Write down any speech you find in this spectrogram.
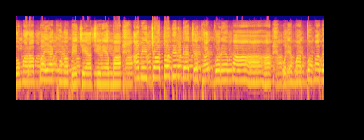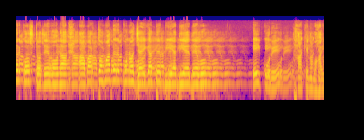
তোমার আব্বা এখনও বেঁচে আছি রে মা। আমি যতদিন বেঁচে থাকব রে মা ওরে মা তোমাদের কষ্ট দেব না। আবার তোমাদের কোনো জায়গাতে বিয়ে দিয়ে দেব। এই করে থাকেন ভাই।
